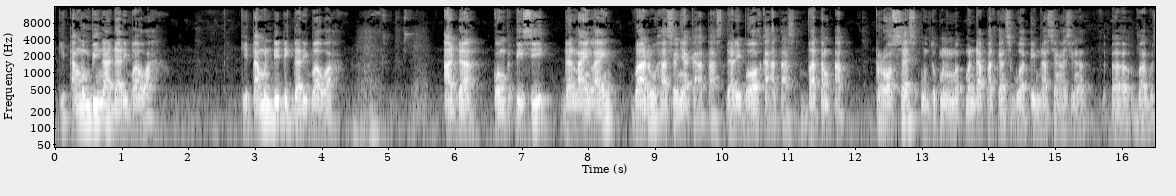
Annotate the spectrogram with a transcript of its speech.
kita membina dari bawah. Kita mendidik dari bawah. Ada kompetisi dan lain-lain baru hasilnya ke atas, dari bawah ke atas, bottom up. Proses untuk mendapatkan sebuah timnas yang hasilnya uh, bagus.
